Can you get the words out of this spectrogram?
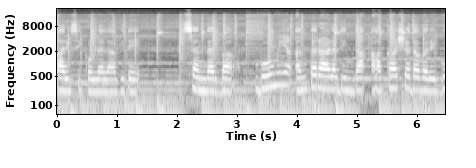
ಆರಿಸಿಕೊಳ್ಳಲಾಗಿದೆ. ಸಂದರ್ಭ. ಭೂಮಿಯ ಅಂತರಾಳದಿಂದ ಆಕಾಶದವರೆಗೂ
